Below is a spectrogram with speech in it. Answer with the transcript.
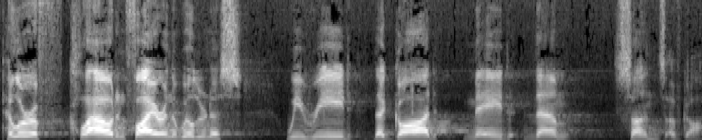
pillar of cloud and fire in the wilderness, we read that God made them sons of God.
